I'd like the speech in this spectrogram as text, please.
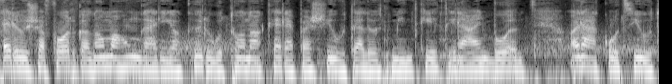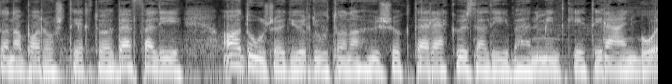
Erős a forgalom a Hungária körúton a Kerepesi út előtt mindkét irányból, a Rákóczi úton a Barostértől befelé, a Dózsa György úton a Hősök tere közelében mindkét irányból,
